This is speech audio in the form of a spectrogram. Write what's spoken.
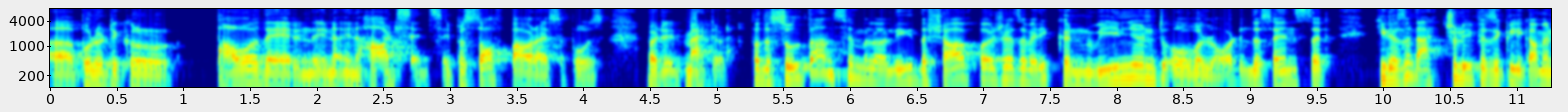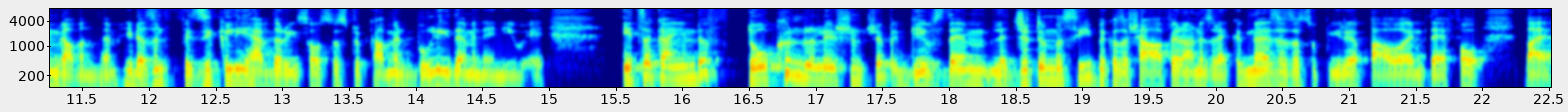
uh, political power there in, in, in a hard sense. It was soft power, I suppose, but it mattered. For the Sultan, similarly, the Shah of Persia is a very convenient overlord in the sense that he doesn't actually physically come and govern them. He doesn't physically have the resources to come and bully them in any way it's a kind of token relationship. It gives them legitimacy because the Shah of Iran is recognized as a superior power, and therefore, by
